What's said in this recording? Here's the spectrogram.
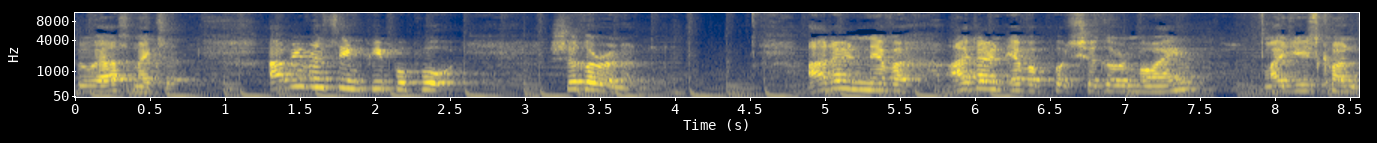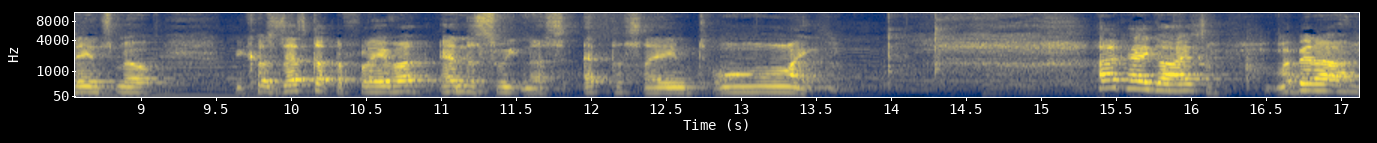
who else makes it. I've even seen people put sugar in it. I don't never, I don't ever put sugar in mine. I use condensed milk because that's got the flavor and the sweetness at the same time. Okay guys, I better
